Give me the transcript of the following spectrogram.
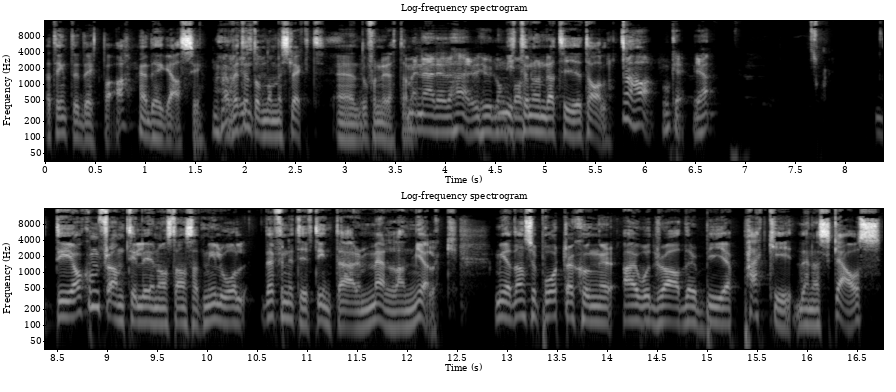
Jag tänkte direkt på Ahmed Hegazi. Jag vet inte om de är släkt. Eh, då får ni rätta mig. Men när är det här? Hur långt bak? 1910-tal. Jaha, okej. ja. Det jag kom fram till är någonstans att Millwall definitivt inte är mellanmjölk. Medan supportrar sjunger I would rather be a packy than a scouse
